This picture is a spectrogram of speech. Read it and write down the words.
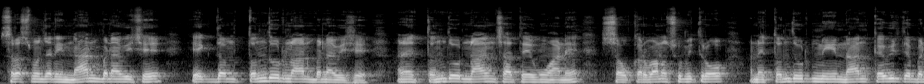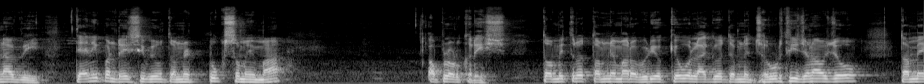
સરસ મજાની નાન બનાવી છે. એકદમ તંદૂર નાન બનાવી છે. અને તંદૂર નાન સાથે હું આને સર્વ કરવાનો છું મિત્રો. અને તંદૂરની નાન કેવી રીતે બનાવવી તેની પણ રેસીપી હું તમને ટૂંક સમયમાં અપલોડ કરીશ. તો મિત્રો, તમને મારો વીડિયો કેવો લાગ્યો તમને જરૂરથી જણાવજો. તમે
